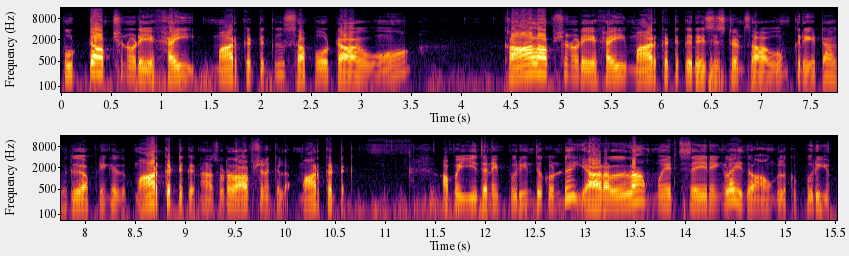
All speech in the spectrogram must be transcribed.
புட் ஆப்ஷனுடைய ஹை மார்க்கெட்டுக்கு சப்போர்ட் ஆகவும் கால் ஆப்ஷனுடைய ஹை மார்க்கெட்டுக்கு ரெசிஸ்டன்ஸ் ஆகவும் கிரியேட் ஆகுது அப்படிங்கிறது. மார்க்கெட்டுக்கு நான் சொல்கிறது ஆப்ஷனுக்கு இல்லை மார்க்கெட்டுக்கு அப்போ இதனை புரிந்து கொண்டு யாரெல்லாம் முயற்சி செய்கிறீங்களோ இது அவங்களுக்கு புரியும்.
